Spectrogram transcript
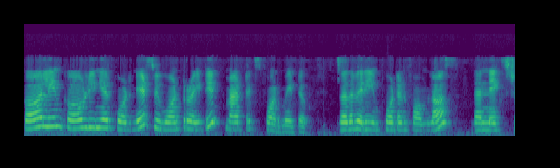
curl in curvilinear coordinates we want to write in matrix format. These are the very important formulas. Then next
